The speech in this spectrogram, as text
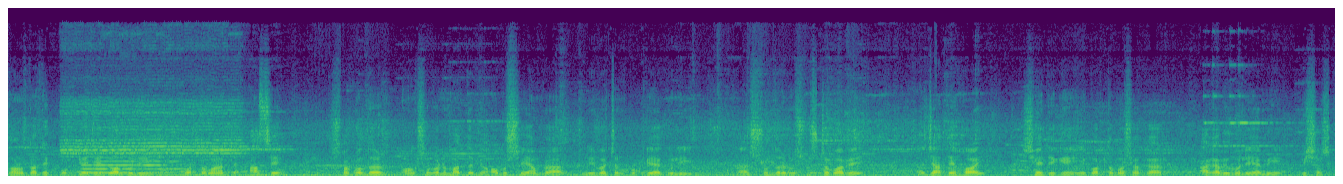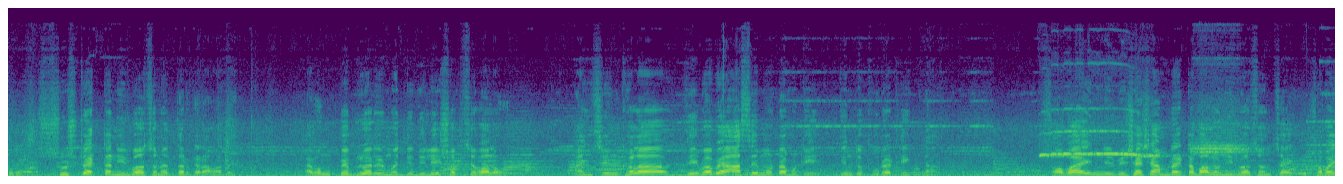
গণতান্ত্রিক প্রক্রিয়া যে দলগুলি বর্তমানে আছে সকল দল অংশগ্রহণের মাধ্যমে অবশ্যই আমরা নির্বাচন প্রক্রিয়াগুলি সুন্দর এবং সুষ্ঠুভাবে যাতে হয়। সেদিকে এই বর্তমান সরকার আগাবে বলে আমি বিশ্বাস করি। সুষ্ঠু একটা নির্বাচনের দরকার আমাদের এবং ফেব্রুয়ারির মধ্যে দিলেই সবচেয়ে ভালো আইন শৃঙ্খলা যেভাবে আছে মোটামুটি কিন্তু পুরা ঠিক না। সবাই নির্বিশেষে আমরা একটা ভালো নির্বাচন চাই। সবাই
